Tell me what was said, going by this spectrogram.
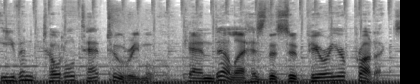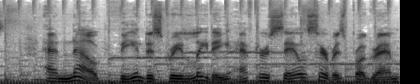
even total tattoo removal. Candela has the superior products and now the industry leading after sales service program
